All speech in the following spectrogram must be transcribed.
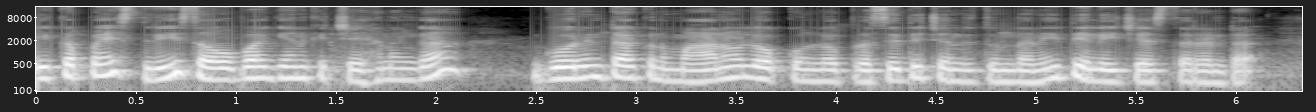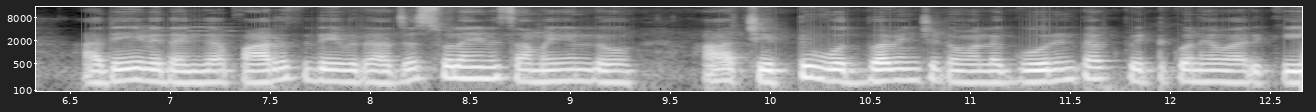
ఇకపై స్త్రీ సౌభాగ్యానికి చిహ్నంగా గోరింటాకును మానవ లోకంలో ప్రసిద్ధి చెందుతుందని తెలియచేస్తారంట. అదేవిధంగా పార్వతీదేవి రజస్సులైన సమయంలో ఆ చెట్టు ఉద్భవించడం వల్ల గోరింటాకు పెట్టుకునే వారికి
